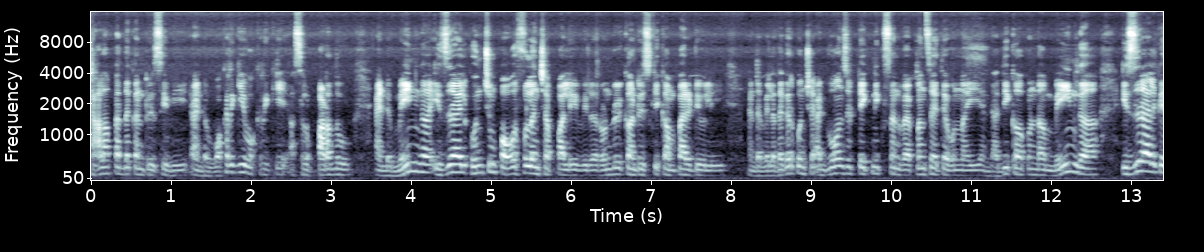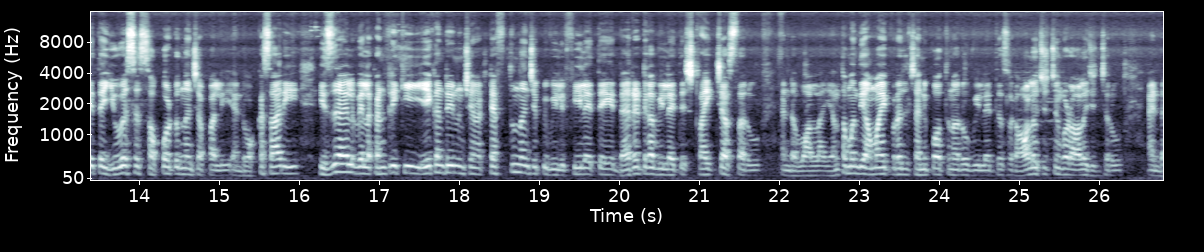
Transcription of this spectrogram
చాలా పెద్ద కంట్రీస్ ఇవి. అండ్ ఒకరికి ఒకరికి అసలు పడదు. అండ్ మెయిన్గా ఇజ్రాయెల్ కొంచెం పవర్ఫుల్ అని చెప్పాలి. వీళ్ళ రెండు కంట్రీస్కి కంపారిటివ్లీ అండ్ వీళ్ళ దగ్గర కొంచెం అడ్వాన్స్డ్ టెక్నిక్స్ అండ్ వెపన్స్ అయితే ఉన్నాయి. అండ్ అది కాకుండా మెయిన్గా ఇజ్రాయెల్కి అయితే యుఎస్ఎస్ సపోర్ట్ ఉందని చెప్పాలి. అండ్ ఒక్కసారి ఇజ్రాయెల్ వీళ్ళ కంట్రీకి ఏ కంట్రీ నుంచైనా టెఫ్త్ ఉందని చెప్పి వీళ్ళు ఫీల్ అయితే డైరెక్ట్గా వీళ్ళైతే స్ట్రైక్ చేస్తారు. అండ్ వాళ్ళ ఎంతమంది అమాయక ప్రజలు చనిపోతున్నారు. వీళ్ళైతే అసలు ఆలోచించడం కూడా ఆలోచించరు. అండ్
